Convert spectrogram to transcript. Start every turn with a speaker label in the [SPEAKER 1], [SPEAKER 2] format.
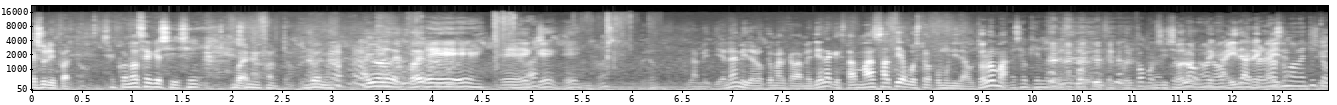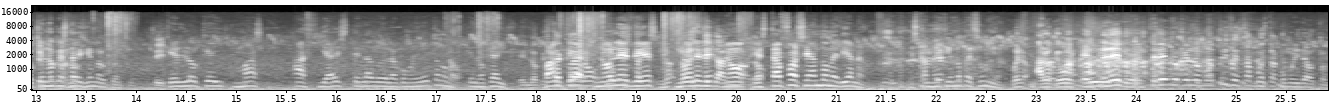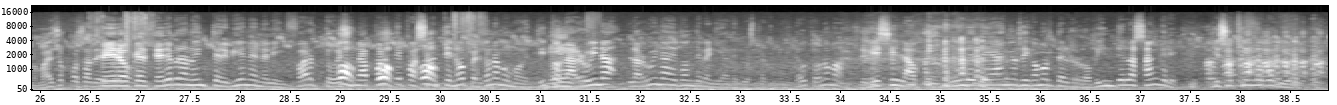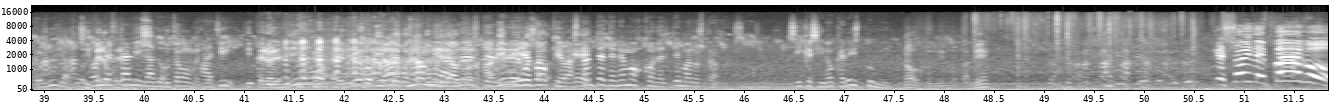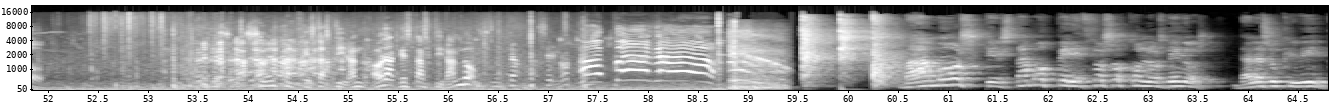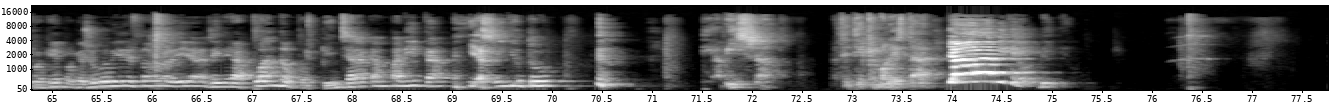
[SPEAKER 1] Es un infarto.
[SPEAKER 2] Se conoce que sí, sí. Es
[SPEAKER 1] Bueno.
[SPEAKER 2] un infarto. Bueno.
[SPEAKER 1] Ahí os lo dejo, ¿eh?
[SPEAKER 2] Eh, eh,
[SPEAKER 1] Eh. ¿qué? Eh. La mediana, mira lo que marca la mediana, que está más hacia vuestra comunidad autónoma.
[SPEAKER 2] ¿Eso quién lo dice?
[SPEAKER 1] El cuerpo por sí solo,
[SPEAKER 2] no,
[SPEAKER 1] de
[SPEAKER 2] no,
[SPEAKER 1] caída,
[SPEAKER 2] ¿me
[SPEAKER 1] de caída.
[SPEAKER 2] un momentito?
[SPEAKER 1] Sí,
[SPEAKER 2] ¿Qué es lo que está diciendo el cuerpo?
[SPEAKER 1] Sí.
[SPEAKER 2] ¿Qué es lo que hay más hacia este lado de la comunidad autónoma? ¿Qué es lo que hay?
[SPEAKER 1] Lo que está claro,
[SPEAKER 2] no le
[SPEAKER 1] está-
[SPEAKER 2] des,
[SPEAKER 1] no-
[SPEAKER 2] le des, no, estás falseando mediana. Estás metiendo pezuña.
[SPEAKER 1] Bueno, a lo que voy. El cerebro, el cerebro que es lo motriz está en vuestra comunidad autónoma. Eso es cosa de.
[SPEAKER 2] Pero que el cerebro no interviene en el infarto, es
[SPEAKER 1] Oh,
[SPEAKER 2] una parte
[SPEAKER 1] oh,
[SPEAKER 2] pasante. No, perdóname un momentito.
[SPEAKER 1] No.
[SPEAKER 2] La ruina, la ruina de dónde venía, de vuestra comunidad autónoma. Es el acumule de años, digamos, del robín de la sangre. ¿Y eso quién lo gobierna? El hígado.
[SPEAKER 1] Sí,
[SPEAKER 2] ¿Dónde
[SPEAKER 1] pero-
[SPEAKER 2] está
[SPEAKER 1] pero-
[SPEAKER 2] el hígado?
[SPEAKER 1] escucha un momento.
[SPEAKER 2] Allí.
[SPEAKER 1] Sí, pero el riego, el riego viene de
[SPEAKER 2] No,
[SPEAKER 1] vuestra
[SPEAKER 2] no me
[SPEAKER 1] comunidad
[SPEAKER 2] hables
[SPEAKER 1] autónoma.
[SPEAKER 2] del
[SPEAKER 1] Viene de
[SPEAKER 2] riego que bastante tenemos con el tema de los trapos. Así que si no queréis, tú mismo.
[SPEAKER 1] No, tú mismo también.
[SPEAKER 3] ¡Que soy de pago!
[SPEAKER 2] Suelta,
[SPEAKER 1] ¿Qué estás tirando ahora? ¿Qué estás tirando?
[SPEAKER 2] suelta. Se-
[SPEAKER 3] ¡Apaga!
[SPEAKER 2] Vamos, que estamos perezosos con los dedos. Dale a suscribir. ¿Por qué? Porque subo vídeos todos los días. Y dirás, ¿cuándo? Pues pincha la campanita y así YouTube te avisa. No te tienes que molestar. ¡Ya, vídeo! Vídeo.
